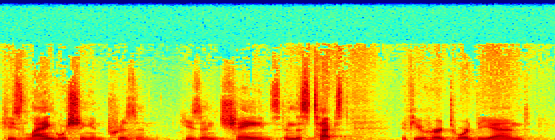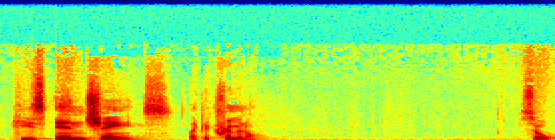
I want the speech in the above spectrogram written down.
He's languishing in prison, he's in chains. In this text, if you heard toward the end, he's in chains like a criminal. So,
